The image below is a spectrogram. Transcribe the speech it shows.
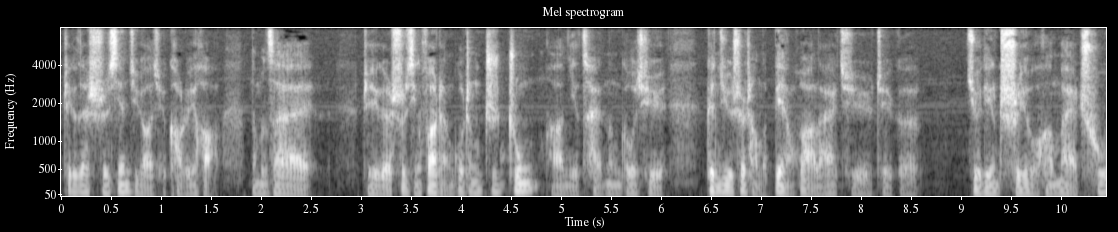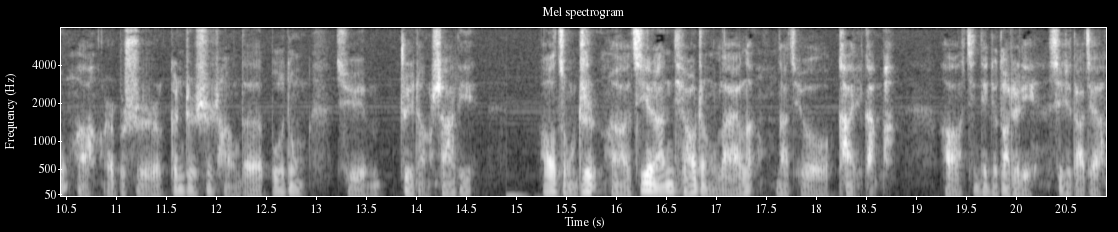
这个在事先就要去考虑好。那么在这个事情发展过程之中啊，你才能够去根据市场的变化来去这个决定持有和卖出啊，而不是跟着市场的波动去追涨杀跌。好，总之啊，既然调整来了，那就看一看吧。好，今天就到这里，谢谢大家。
